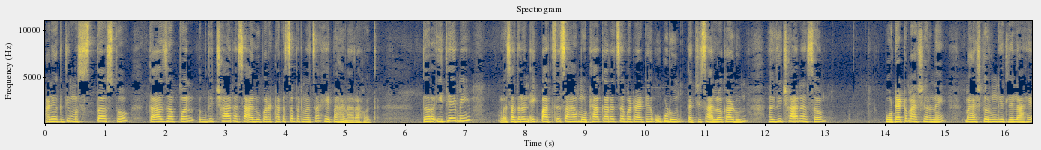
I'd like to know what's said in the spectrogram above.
आणि अगदी मस्त असतो. तर आज आपण अगदी छान असा आलू पराठा कसा बनवायचा हे पाहणार आहोत. तर इथे मी साधारण एक पाच ते सहा मोठ्या आकाराचे बटाटे उकडून त्याची सालं काढून अगदी छान असं पोटॅटो मॅशरने मॅश करून घेतलेलं आहे.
